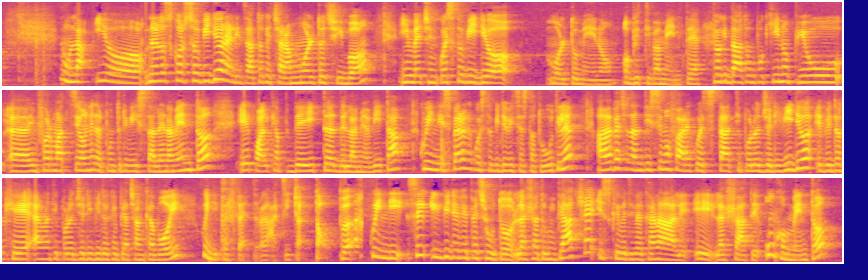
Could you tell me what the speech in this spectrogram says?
Nulla, io nello scorso video ho realizzato che c'era molto cibo, invece in questo video molto meno obiettivamente. Vi ho dato un pochino più eh, informazioni dal punto di vista allenamento e qualche update della mia vita. Quindi spero che questo video vi sia stato utile. A me piace tantissimo fare questa tipologia di video e vedo che è una tipologia di video che piace anche a voi. Quindi perfetto ragazzi cioè top. Quindi se il video vi è piaciuto lasciate un mi piace iscrivetevi al canale e lasciate un commento.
